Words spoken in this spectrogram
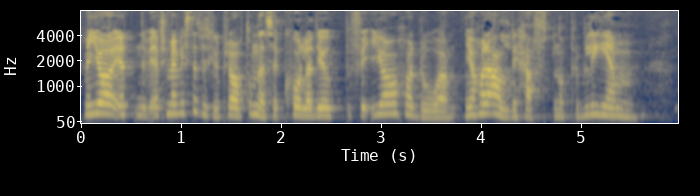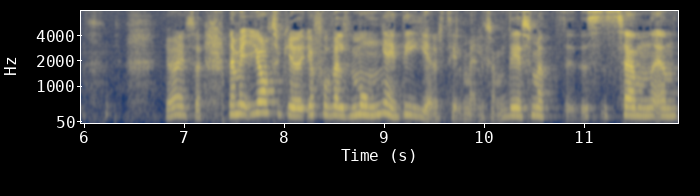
Men jag, eftersom jag visste att vi skulle prata om det så kollade jag upp. För jag har då, jag har aldrig haft något problem. Jag är så. Nej men jag tycker, jag får väldigt många idéer till mig. Liksom. Det är som att sen en,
